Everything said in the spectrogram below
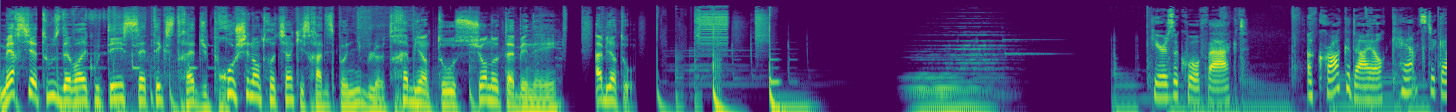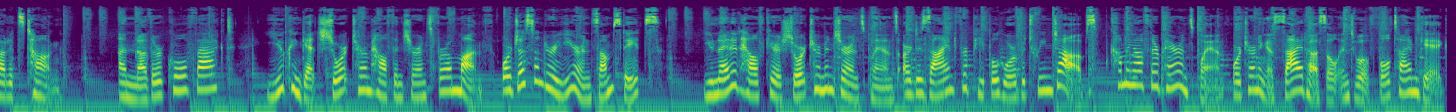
Merci à tous d'avoir écouté cet extrait du prochain entretien qui sera disponible très bientôt sur Nota Bene. À bientôt. Here's a cool fact. A crocodile can't stick out its tongue. Another cool fact, you can get short term health insurance for a month or just under a year in some states. United Healthcare short term insurance plans are designed for people who are between jobs, coming off their parents' plan, or turning a side hustle into a full time gig.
